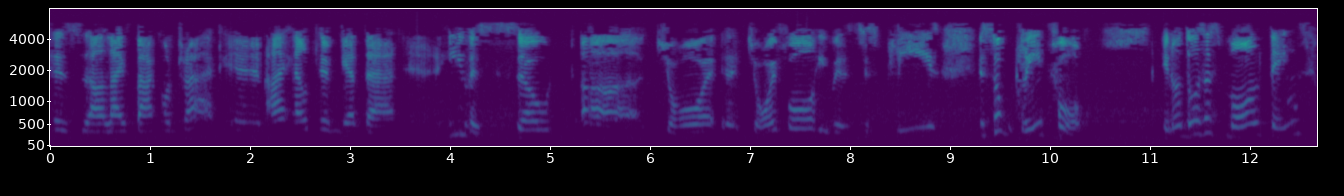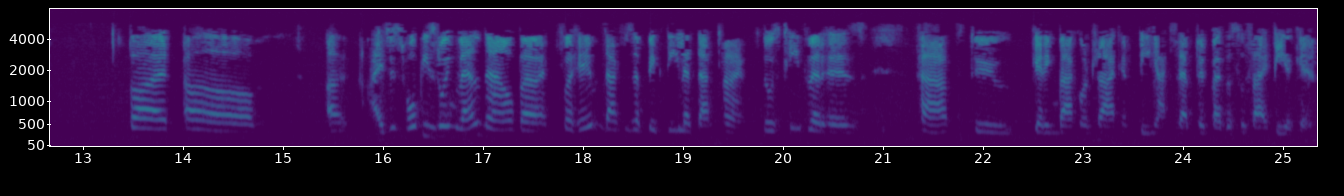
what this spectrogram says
his uh, life back on track, and I helped him get that. He was so uh, joy, uh, joyful. He was just pleased. He's so grateful. You know, those are small things, but um, uh, I just hope he's doing well now. But for him, that was a big deal at that time. Those teeth were his path to getting back on track and being accepted by the society again.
